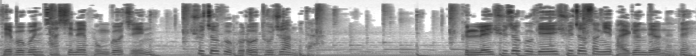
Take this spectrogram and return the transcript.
대부분 자신의 본거지인 휴저국으로 도주합니다. 근래 휴저국의 휴저성이 발견되었는데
